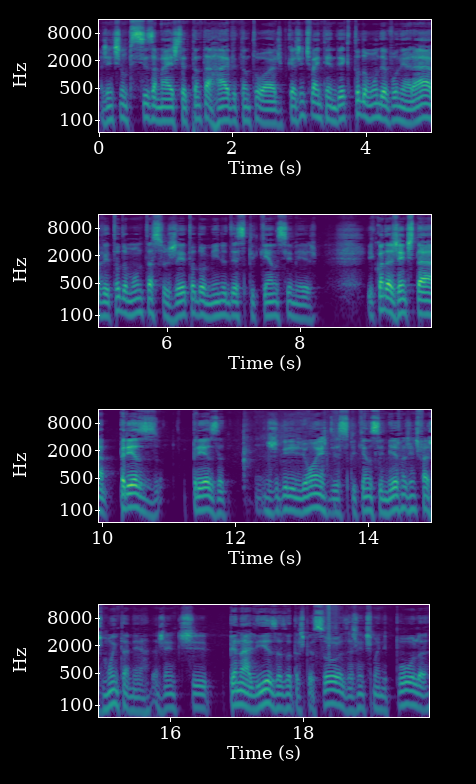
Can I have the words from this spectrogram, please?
A gente não precisa mais ter tanta raiva e tanto ódio, porque a gente vai entender que todo mundo é vulnerável e todo mundo está sujeito ao domínio desse pequeno si mesmo. E quando a gente está preso, presa nos grilhões desse pequeno si mesmo, a gente faz muita merda. A gente penaliza as outras pessoas, a gente manipula,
